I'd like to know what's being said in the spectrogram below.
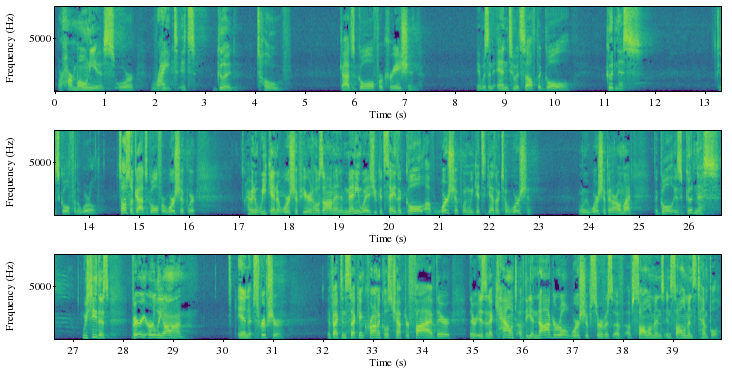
or harmonious or right. It's good. Tov. God's goal for creation. It was an end to itself. The goal, goodness. His goal for the world. It's also God's goal for worship. We're having a weekend of worship here at Hosanna, and in many ways, you could say the goal of worship when we get together to worship, when we worship in our own life, the goal is goodness. We see this very early on in Scripture. In fact, in Second Chronicles chapter 5, there, there is an account of the inaugural worship service of, of Solomon's in Solomon's temple.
